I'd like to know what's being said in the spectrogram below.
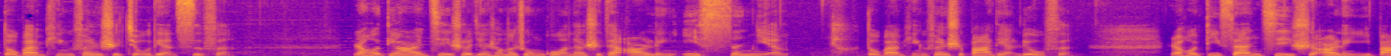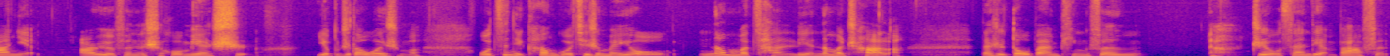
豆瓣评分是九点四分。然后第二季《舌尖上的中国》呢是在二零一四年，豆瓣评分是八点六分。然后第三季是二零一八年二月份的时候面试，也不知道为什么，我自己看过，其实没有那么惨烈，那么差了。但是豆瓣评分啊只有三点八分，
